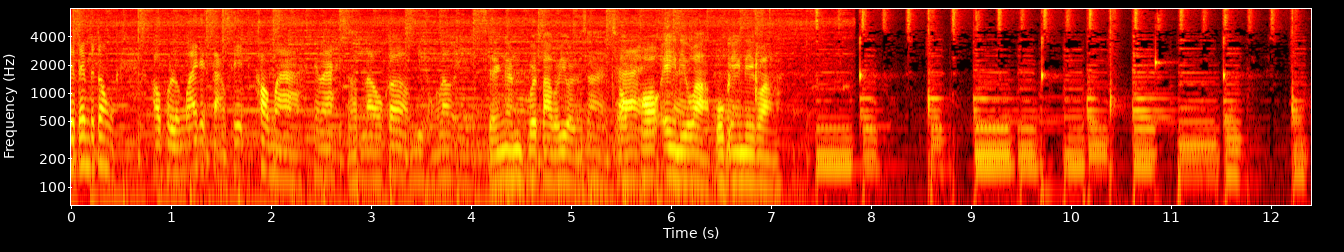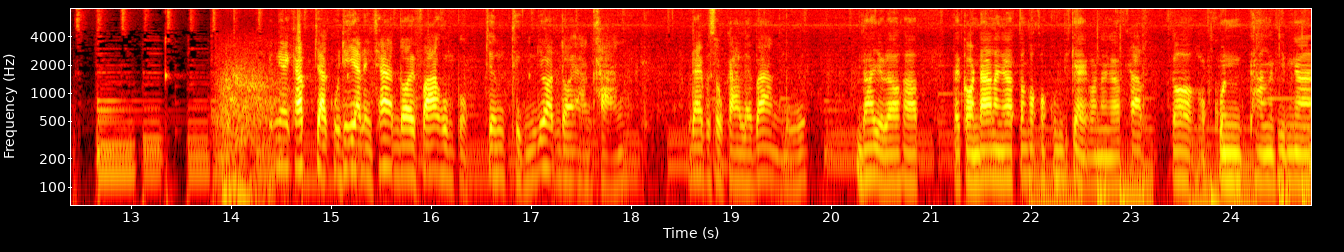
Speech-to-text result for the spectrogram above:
จะได้ไม่ต้อง เอาผลไม้จากต่างประเทศเข้ามาใช่ไหมครับ เราก็มีของเราเอง เสียเงินไปเปล่าประโยชน์ไม่ใช่ใช่ เราเพาะเองดีกว่าปลูกเองดีกว่า เป็นไงครับ จากอุทยานแห่งชาติดอยฟ้าหุมปกจนถึงยอดดอยอ่างขาง ได้ประสบการณ์อะไรบ้างหมูได้อยู่แล้วครับ แต่ก่อนได้นะครับ ต้องขอขอบคุณพี่แก่ก่อนนะครับ ครับ ก็ขอบคุณทางทีมงาน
